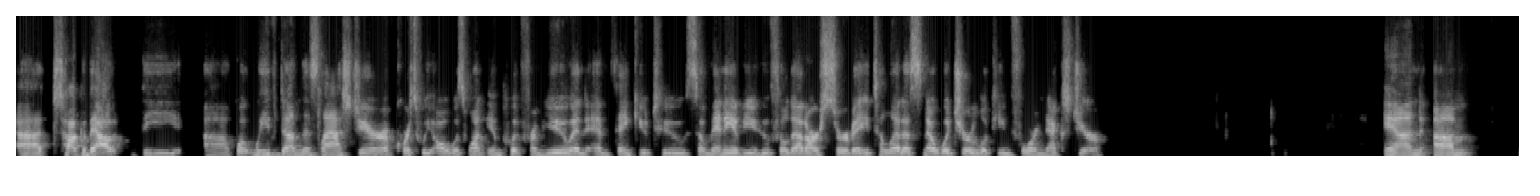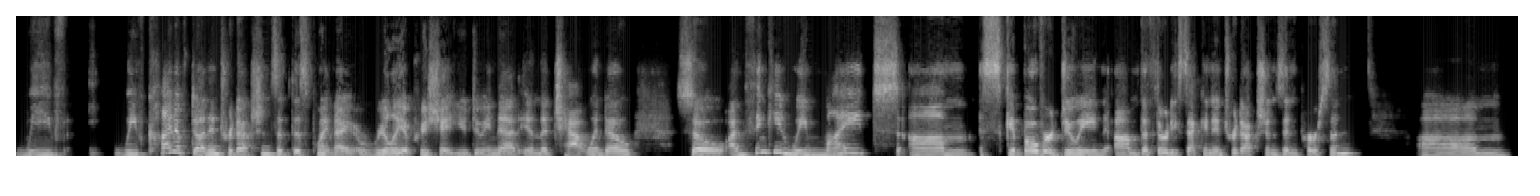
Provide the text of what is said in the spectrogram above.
uh, talk about the uh, what we've done this last year. Of course, we always want input from you, and, and thank you to so many of you who filled out our survey to let us know what you're looking for next year. And um, we've we've kind of done introductions at this point, and I really appreciate you doing that in the chat window. So I'm thinking we might um, skip over doing um, the 30 second introductions in person. Um,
